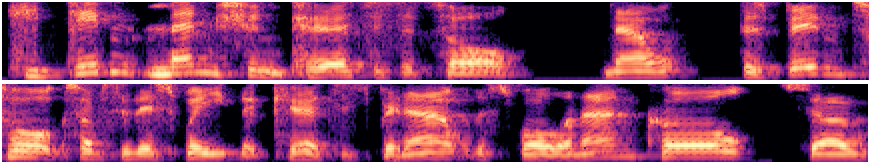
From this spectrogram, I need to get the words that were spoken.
He didn't mention Curtis at all. Now, there's been talks obviously this week that Curtis has been out with a swollen ankle, so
